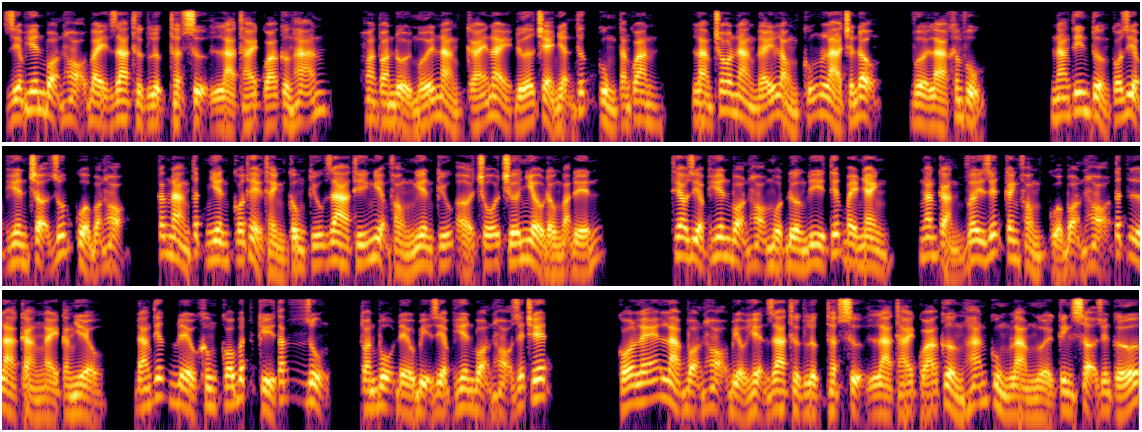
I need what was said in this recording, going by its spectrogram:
Diệp hiên bọn họ bày ra thực lực thật sự là thái quá cường hãn, hoàn toàn đổi mới nàng cái này đứa trẻ nhận thức cùng tăng quan, làm cho nàng đấy lòng cũng là chấn động, vừa là khâm phục. Nàng tin tưởng có diệp hiên trợ giúp của bọn họ, các nàng tất nhiên có thể thành công cứu ra thí nghiệm phòng nghiên cứu ở chỗ chứa nhiều đồng bạn đến. Theo diệp hiên bọn họ một đường đi tiếp bay nhanh, ngăn cản vây giết canh phòng của bọn họ tất là càng ngày càng nhiều, đáng tiếc đều không có bất kỳ tác dụng toàn bộ đều bị diệp hiên bọn họ giết chết. Có lẽ là bọn họ biểu hiện ra thực lực thật sự là thái quá cường hãn cùng làm người kinh sợ duyên cớ,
